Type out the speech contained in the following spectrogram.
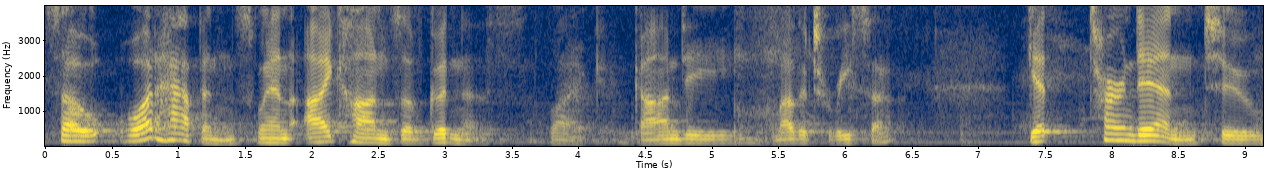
So, what happens when icons of goodness like Gandhi, Mother Teresa, get turned into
